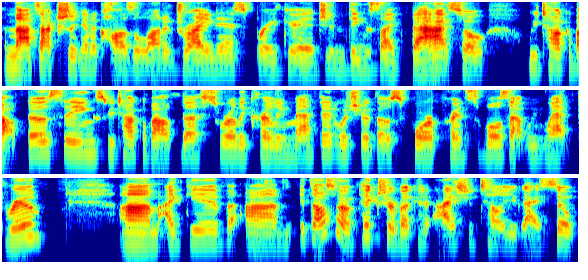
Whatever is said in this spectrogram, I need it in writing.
And that's actually going to cause a lot of dryness, breakage, and things like that. So we talk about those things. We talk about the swirly curly method, which are those four principles that we went through. Um, I give, um, it's also a picture book, I should tell you guys. So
